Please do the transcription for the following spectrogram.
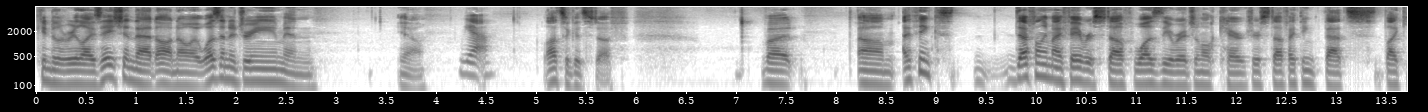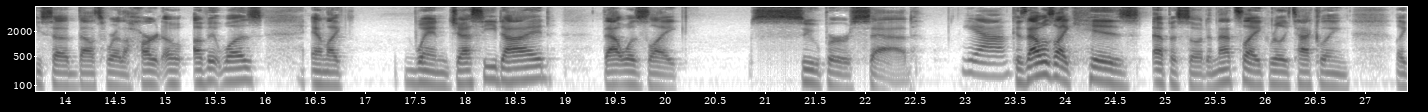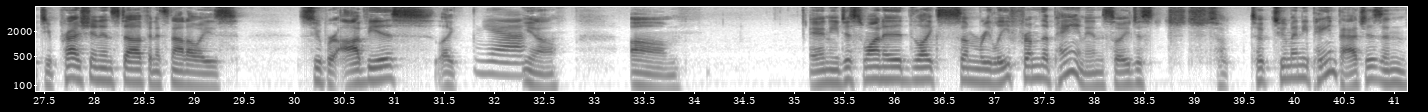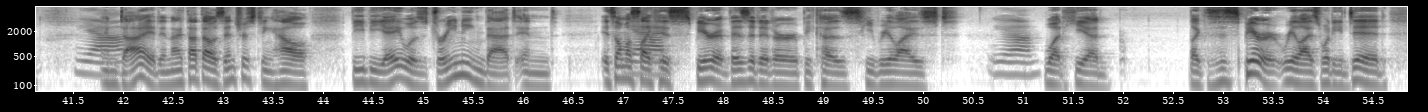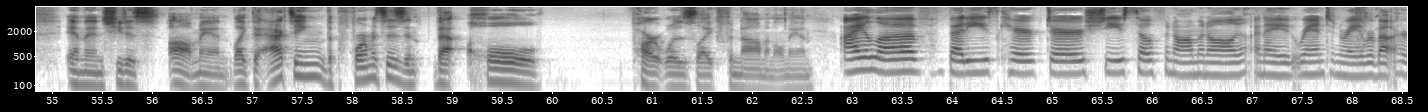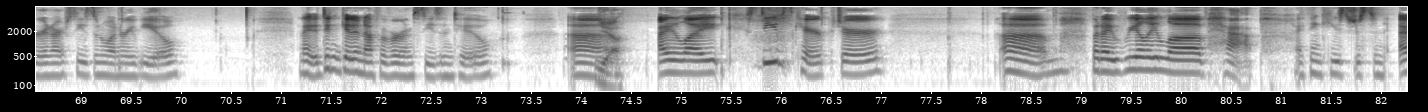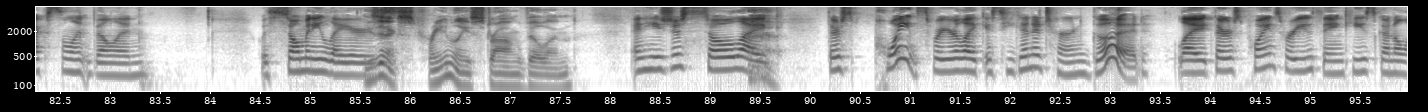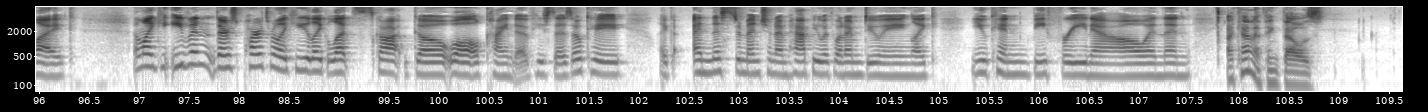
came to the realization that oh no it wasn't a dream and you know Yeah. lots of good stuff. But um i think definitely my favorite stuff was the original character stuff. I think that's like you said that's where the heart of, of it was. And like when jesse died that was like super sad. Yeah. because that was like his episode. And that's like really tackling like depression and stuff. And it's not always super obvious like Yeah. you know um and he just wanted like some relief from the pain and so he just t- took too many pain patches and Yeah. and died and i thought that was interesting how bba was dreaming that and it's almost like his spirit visited her because he realized Yeah. what he had like his spirit realized what he did and then she just oh man like the acting the performances and that whole part was like phenomenal man I love Betty's character. She's so phenomenal. And I rant and rave about her in our season one review. And I didn't get enough of her in season two. yeah I like Steve's character. Um, but I really love Hap. I think he's just an excellent villain with so many layers. he's an extremely strong villain. And he's just so like there's points where you're like is he gonna turn good? Like there's points where you think he's gonna like and like even there's parts where like he like lets scott go well kind of. He says okay like in this dimension i'm happy with what i'm doing. Like you can be free now. And then i kind of think that was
